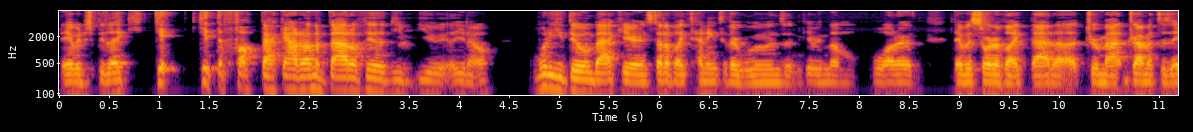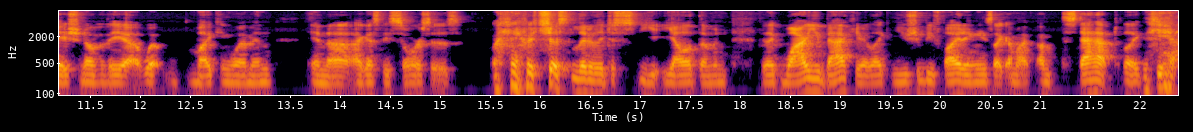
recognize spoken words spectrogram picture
they would just be like, get get the fuck back out on the battlefield. You you you know what are you doing back here? Instead of like tending to their wounds and giving them water, there was sort of like that uh, drama- dramatization of the uh, Viking women in uh, I guess these sources. They would just literally just yell at them and be like, "Why are you back here? Like you should be fighting." He's like, "I'm I'm stabbed." Like yeah,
